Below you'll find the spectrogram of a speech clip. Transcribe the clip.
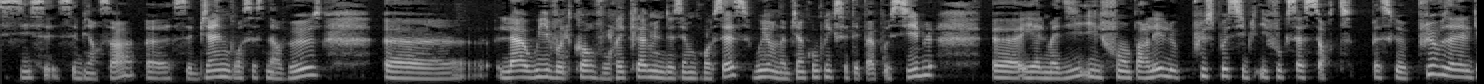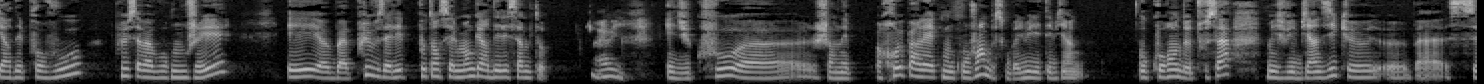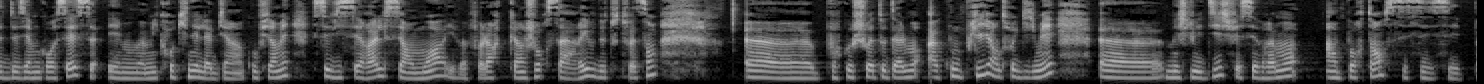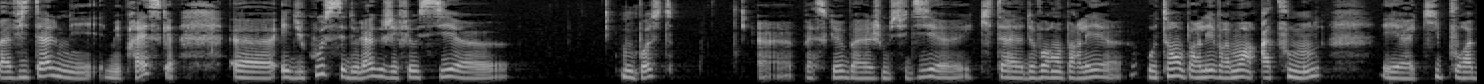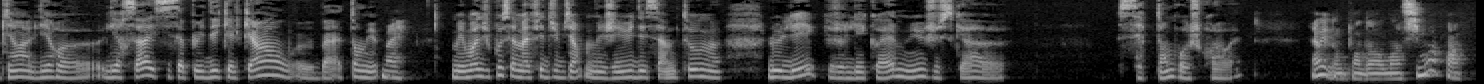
si, c'est bien ça, euh, c'est bien une grossesse nerveuse. Euh, là, oui, votre corps vous réclame une deuxième grossesse. Oui, on a bien compris que c'était pas possible. Euh, et elle m'a dit, il faut en parler le plus possible. Il faut que ça sorte. parce que plus vous allez le garder pour vous, plus ça va vous ronger et bah, plus vous allez potentiellement garder les symptômes. Ah oui. Et du coup, j'en ai reparlé avec mon conjoint parce que bah, lui, il était bien au courant de tout ça, mais je lui ai bien dit que euh, bah, cette deuxième grossesse, et ma micro-kiné l'a bien confirmé, c'est viscéral, c'est en moi, il va falloir qu'un jour ça arrive de toute façon. Euh, pour que je sois totalement accomplie entre guillemets euh, mais je lui ai dit je fais c'est vraiment important c'est c'est pas vital mais mais presque et du coup c'est de là que j'ai fait aussi mon poste euh, parce que bah, je me suis dit, euh, quitte à devoir en parler, euh, autant en parler vraiment à, tout le monde et qui pourra bien lire lire ça et si ça peut aider quelqu'un, bah tant mieux. Ouais. Mais moi du coup ça m'a fait du bien. Mais j'ai eu des symptômes, le lait, je l'ai quand même eu jusqu'à septembre, je crois, ouais. Ah oui, donc pendant au moins six mois, quoi.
